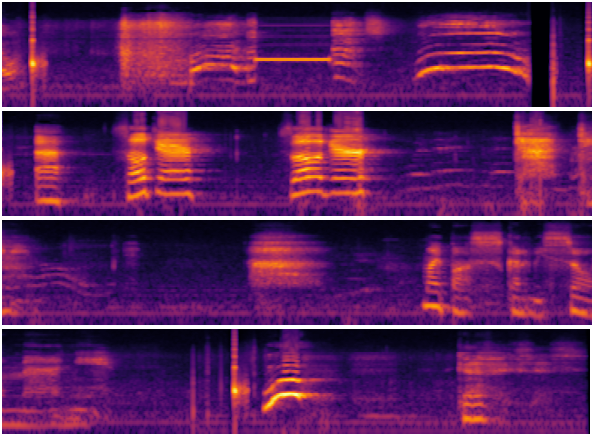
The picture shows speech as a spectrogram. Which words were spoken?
No. Bye, bitch! Woo! Uh, soldier, soldier. My boss is gonna be so mad at me. Woo! Gotta fix this.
